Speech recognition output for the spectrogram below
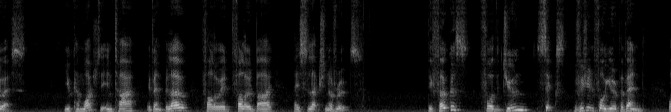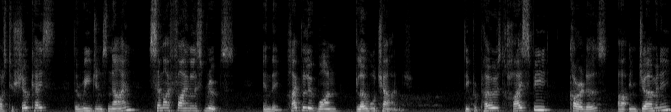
US. You can watch the entire event below, followed, followed by a selection of routes. The focus for the June 6 Vision for Europe event was to showcase the region's nine semi-finalist routes in the Hyperloop One Global Challenge. The proposed high-speed corridors are in Germany,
